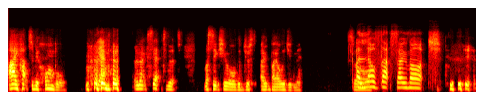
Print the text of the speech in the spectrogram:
I had to be humble Yeah. and, and accept that my six year old had just out biologied me. So I love that so much. yeah,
